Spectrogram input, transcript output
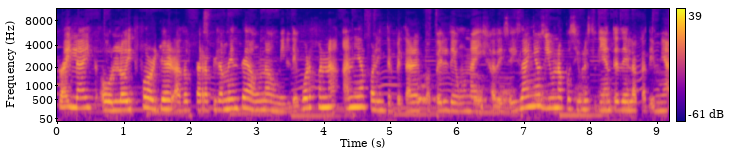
Twilight o Lloyd Forger adopta rápidamente a una humilde huérfana, Anya, para interpretar el papel de una hija de 6 años y una posible estudiante de la Academia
